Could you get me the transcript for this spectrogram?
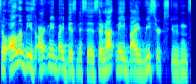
So all of these aren't made by businesses. They're not made by research students.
